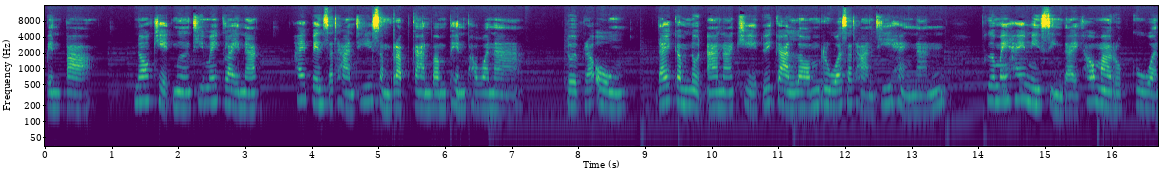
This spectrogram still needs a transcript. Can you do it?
เป็นป่า นอกเขตเมืองที่ไม่ไกลนัก ให้เป็นสถานที่สำหรับการบำเพ็ญภาวนา โดยพระองค์ได้กำหนดอาณาเขตด้วยการล้อมรั้วสถานที่แห่งนั้น เพื่อไม่ให้มีสิ่งใดเข้ามารบกวน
